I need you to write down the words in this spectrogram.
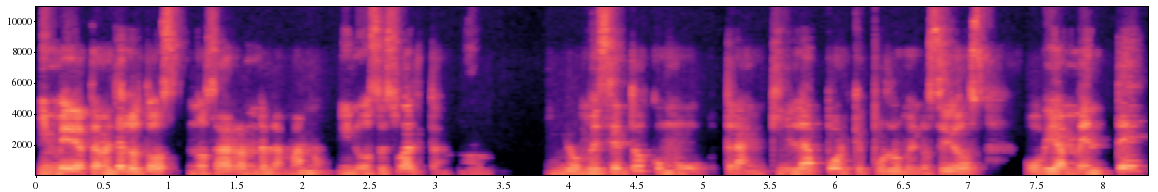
inmediatamente los dos nos agarran de la mano y no se suelta. Y yo me siento como tranquila porque por lo menos ellos, obviamente,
